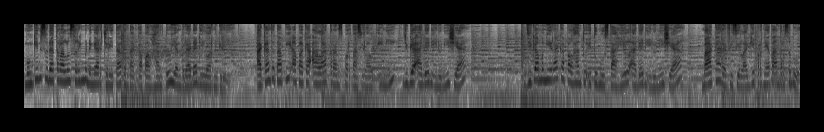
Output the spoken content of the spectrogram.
Mungkin sudah terlalu sering mendengar cerita tentang kapal hantu yang berada di luar negeri. Akan tetapi, apakah alat transportasi laut ini juga ada di Indonesia? Jika mengira kapal hantu itu mustahil ada di Indonesia, maka revisi lagi pernyataan tersebut.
